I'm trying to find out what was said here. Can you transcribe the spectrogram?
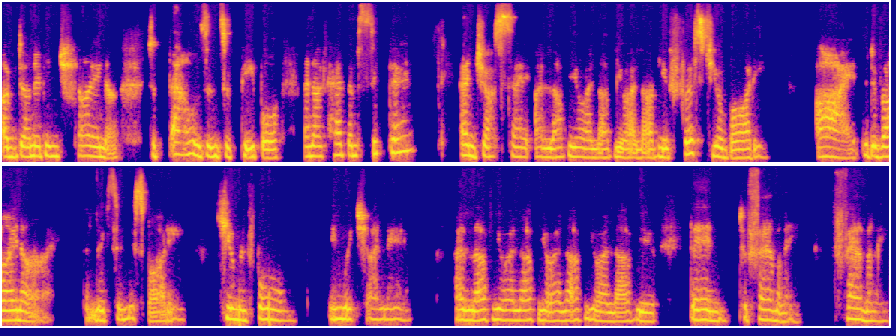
I've done it in China to thousands of people, and I've had them sit there and just say, I love you, I love you, I love you. First, your body. I, the divine I that lives in this body, human form in which I live. I love you, I love you, I love you, I love you. Then to family, family.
